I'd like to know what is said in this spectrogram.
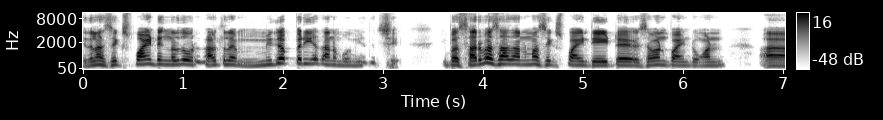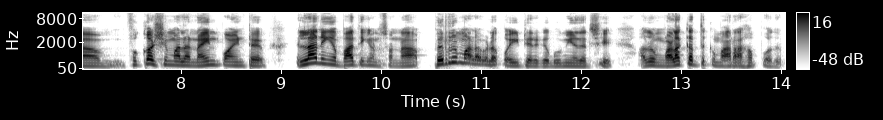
இதெல்லாம் சிக்ஸ் பாயிண்ட்டுங்கிறது ஒரு காலத்தில் மிகப்பெரியதான பூமி அதிர்ச்சி. இப்போ சர்வசாதாரணமாக six point eight seven point one ஃபுக்கோஷிமாவில் நைன் பாயிண்ட்டு எல்லாம் நீங்கள் பார்த்தீங்கன்னு சொன்னால் பெருமளவில் போயிட்டு இருக்குது பூமி அதிர்ச்சி. அதுவும் வழக்கத்துக்கு மாறாக போகுது.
